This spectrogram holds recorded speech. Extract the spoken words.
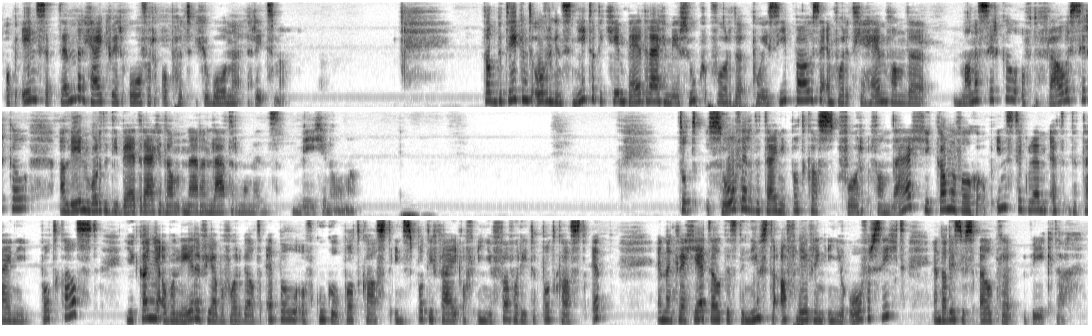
Op 1 september ga ik weer over op het gewone ritme. Dat betekent overigens niet dat ik geen bijdrage meer zoek voor de poëziepauze en voor het geheim van de mannencirkel of de vrouwencirkel. Alleen worden die bijdragen dan naar een later moment meegenomen. Tot zover de Tiny Podcast voor vandaag. Je kan me volgen op Instagram, TheTinyPodcast. Je kan je abonneren via bijvoorbeeld Apple of Google Podcast, in Spotify of in je favoriete podcast-app. En dan krijg jij telkens de nieuwste aflevering in je overzicht. En dat is dus elke weekdag.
